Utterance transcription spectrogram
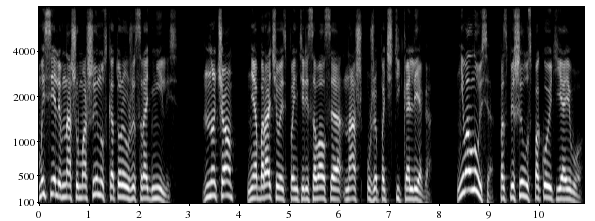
Мы сели в нашу машину, с которой уже сроднились. «Ну чё?» – не оборачиваясь, поинтересовался наш уже почти коллега. «Не волнуйся», – поспешил успокоить я его.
